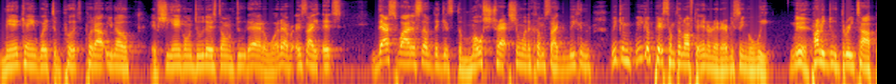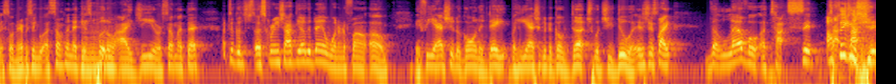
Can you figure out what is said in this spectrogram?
Men can't wait to put put out, you know, if she ain't gonna do this, don't do that or whatever. It's like it's that's why the stuff that gets the most traction when it comes to like we can we can we can pick something off the internet every single week. Yeah. Probably do three topics on every single uh, something that gets put on IG or something like that. I took a, a screenshot the other day of one on the phone. Oh, if he asked you to go on a date, but he asked you to go Dutch, would you do it? It's just like the level of toxic. I think it's hu-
